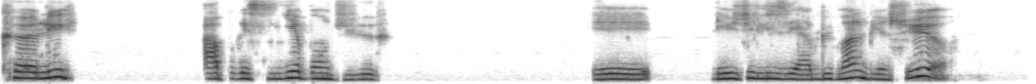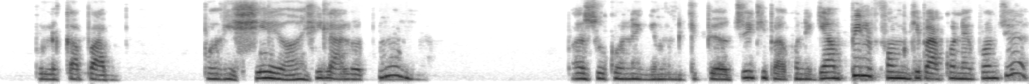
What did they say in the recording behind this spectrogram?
ke li apresye bon Dieu. E li utilize abiman, bien sur, pou le kapab preche anji la lot moun. Pasou konen gen moun ki perdu, ki pa konen gen pil fom ki pa konen bon Dieu.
